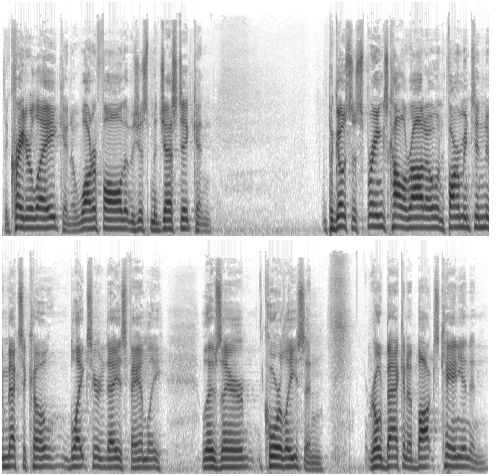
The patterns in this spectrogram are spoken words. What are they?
the Crater Lake and a waterfall that was just majestic, and Pagosa Springs, Colorado, and Farmington, New Mexico. Blake's here today, his family lives there, Corley's, and rode back in a box canyon, and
